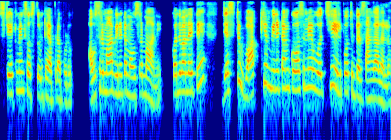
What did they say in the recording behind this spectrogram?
స్టేట్మెంట్స్ వస్తుంటాయి అప్పుడప్పుడు. అవసరమా? వినటం అవసరమా అని. కొంతమంది అయితే జస్ట్ వాక్యం వినటం కోసమే వచ్చి వెళ్ళిపోతుంటారు సంఘాలలో.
